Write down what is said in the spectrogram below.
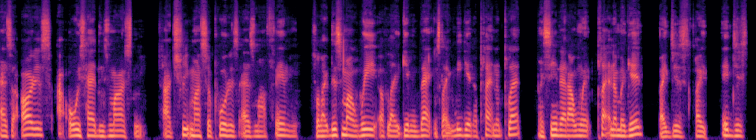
as an artist, I always had this mind state. I treat my supporters as my family. So like this is my way of like giving back. It's like me getting a platinum plat and seeing that I went platinum again. Like just like it just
